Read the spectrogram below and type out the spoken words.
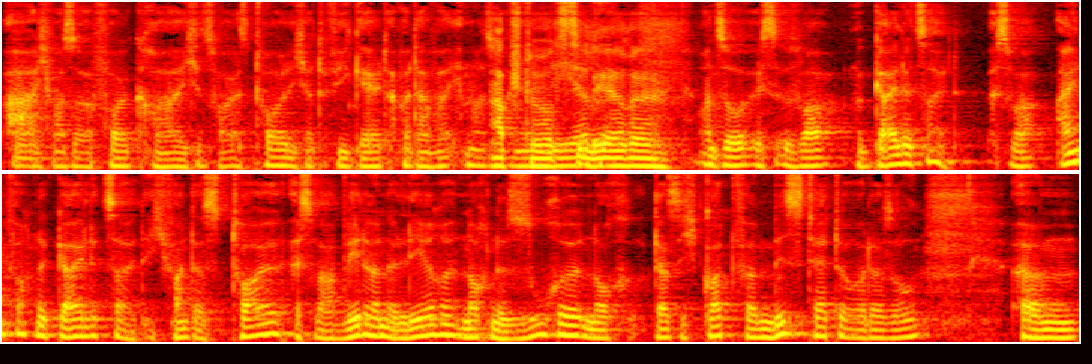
ah, ich war so erfolgreich, es war alles toll, ich hatte viel Geld, aber da war immer so Absturz, eine Leere. Leere. Und so, es, es war eine geile Zeit. Es war einfach eine geile Zeit. Ich fand das toll. Es war weder eine Lehre, noch eine Suche, noch, dass ich Gott vermisst hätte oder so. Ähm,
